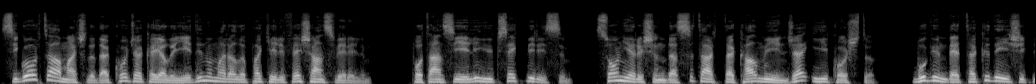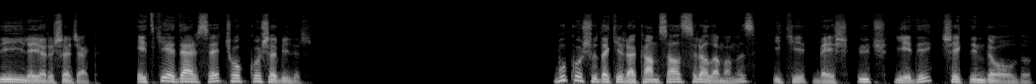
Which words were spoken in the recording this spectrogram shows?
Sigorta amaçlı da Kocakayalı 7 numaralı Pakelif'e şans verelim. Potansiyeli yüksek bir isim. Son yarışında startta kalmayınca iyi koştu. Bugün de takı değişikliği ile yarışacak. Etki ederse çok koşabilir. Bu koşudaki rakamsal sıralamamız 2, 5, 3, 7 şeklinde oldu.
